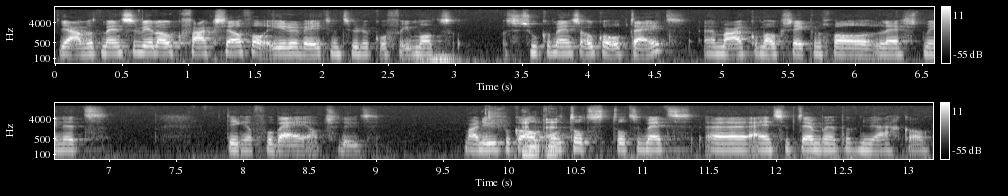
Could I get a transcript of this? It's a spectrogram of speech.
ja, want mensen willen ook vaak zelf al eerder weten natuurlijk of iemand... Ze zoeken mensen ook wel op tijd. Uh, maar ik kom ook zeker nog wel last minute dingen voorbij, absoluut. Maar nu heb ik al en, en... tot, tot en met uh, eind september heb ik nu eigenlijk al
